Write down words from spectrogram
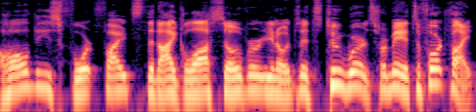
all these fort fights that I gloss over, you know, it's, it's two words for me. It's a fort fight.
